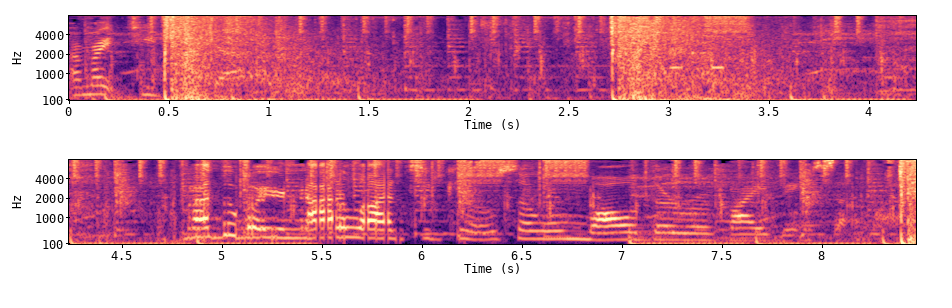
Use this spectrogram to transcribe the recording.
I might teach you that. By the way, you're not allowed to kill someone while they're reviving someone.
